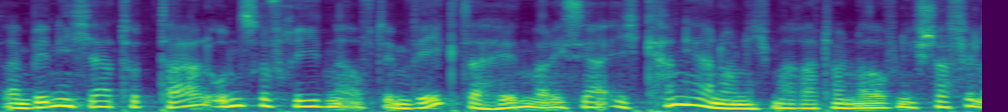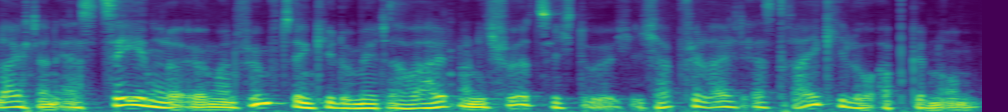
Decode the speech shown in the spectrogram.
dann bin ich ja total unzufrieden auf dem Weg dahin, weil ich sage, ich kann ja noch nicht Marathon laufen. Ich schaffe vielleicht dann erst 10 oder irgendwann 15 Kilometer, aber halt noch nicht 40 durch. Ich habe vielleicht erst drei Kilo abgenommen,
